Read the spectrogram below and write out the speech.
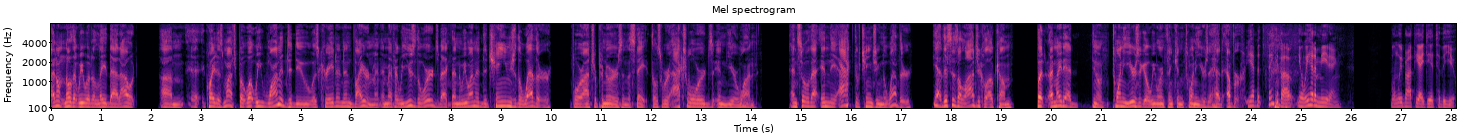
I don't know that we would have laid that out um, uh, quite as much. But what we wanted to do was create an environment. And matter of fact, we used the words back then. We wanted to change the weather for entrepreneurs in the state. Those were actual words in year one. And so that in the act of changing the weather, yeah, this is a logical outcome. But I might add, you know, 20 years ago, we weren't thinking 20 years ahead ever. Yeah, but think about, you know, we had a meeting when we brought the idea to the U,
